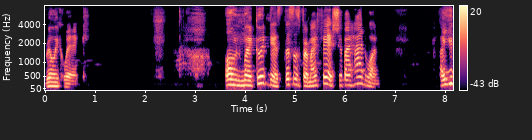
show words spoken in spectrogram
really quick. Oh my goodness, this is for my fish if I had one. Are you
